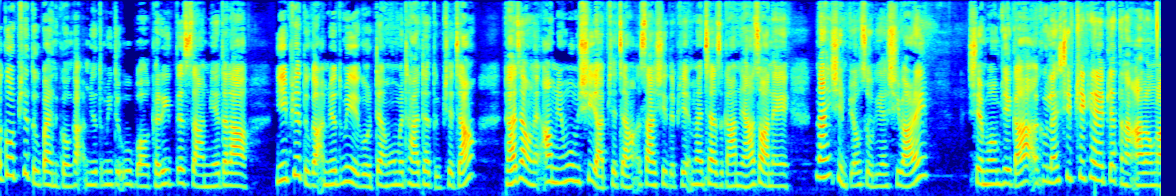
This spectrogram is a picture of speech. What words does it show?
အကိုဖြစ်သူပိုင်တကွန်ကအမျိုးသမီးတူပေါ်ဂရိတစ္ဆာမြဲသလားညီဖြစ်သူကအမျိုးသမီးတွေကိုတန်မိုးမထားတတ်သူဖြစ်ကြောင်းဒါကြောင့်လည်းအောင်မြင်မှုမရှိတာဖြစ်ကြောင်းအစရှိသဖြင့်အမှတ်ချက်စကားများစွာနဲ့နှိုင်းရှင်ပြောဆိုလျက်ရှိပါတယ်။ ရှင်ဖုံးပြစ်ကအခုလက်ရှိဖြစ်ခဲ့တဲ့ပြဿနာအလုံးက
